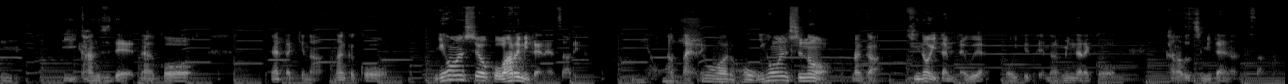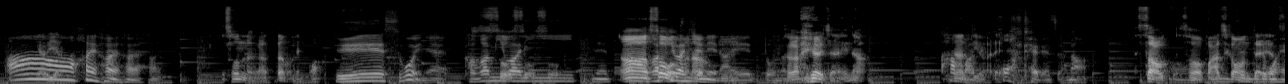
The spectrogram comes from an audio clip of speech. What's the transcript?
うん、いい感じでなんかこう何やったっけななんかこう日本酒をこう割るみたいなやつあるよ日本酒を割る方。日本酒のなんか木の板みたいな上置いててなんかみんなでこう金槌みたいなんでさああはいはいはいはい。そんなんがあったのね。あえー、すごいね。鏡割そうそうそう。り的な。鏡割りじゃねえなえーっと鏡割りじゃないな。なんていうのあれ。でポンってやるやつやな。そうそうバチコンってやるやつ。う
